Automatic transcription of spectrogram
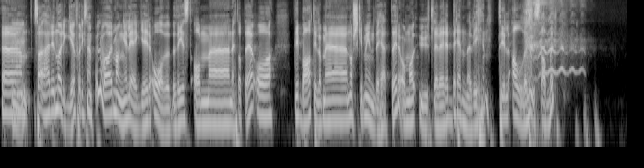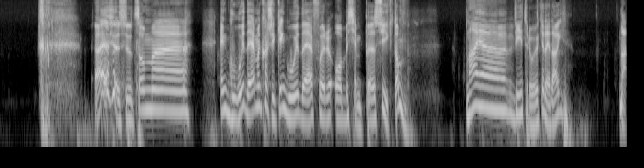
Mm. Så her i Norge for eksempel, var mange leger overbevist om nettopp det. og de ba til og med norske myndigheter om å utlevere brennevin til alle husstander. ja, det høres ut som en god idé, men kanskje ikke en god idé for å bekjempe sykdom. Nei, eh, vi tror jo ikke det i dag. Nei.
